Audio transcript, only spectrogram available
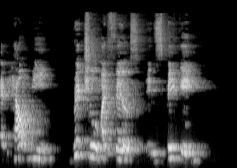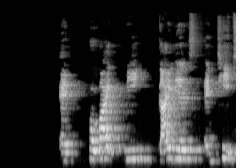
and helped me break through my fears in speaking and provide me guidance and tips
